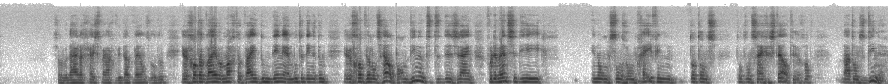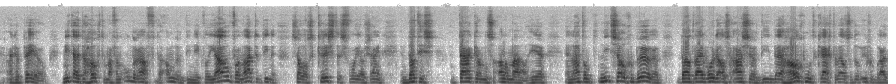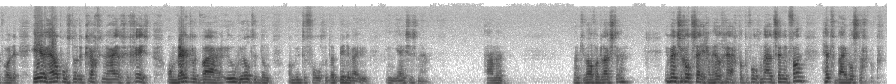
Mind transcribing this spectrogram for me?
Zullen we de Heilige Geest vragen of hij dat bij ons wil doen? Heere God, ook wij hebben macht, ook wij doen dingen en moeten dingen doen. Heere God wil ons helpen om dienend te zijn voor de mensen die in ons, onze omgeving tot ons, tot ons zijn gesteld. Heere God, laat ons dienen, agapeo. Niet uit de hoogte, maar van onderaf de ander dienen. Ik wil jou van harte dienen, zoals Christus voor jou zijn. En dat is een taak aan ons allemaal, Heer. En laat het niet zo gebeuren dat wij worden als Aser die de hoogmoed krijgt terwijl ze door u gebruikt worden. Heer, help ons door de kracht van de Heilige Geest om werkelijk waar uw wil te doen, om u te volgen. Dat bidden wij u in Jezus' naam. Amen. Dankjewel voor het luisteren. Ik wens je God zegen en heel graag tot de volgende uitzending van het Bijbels Dagboek.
